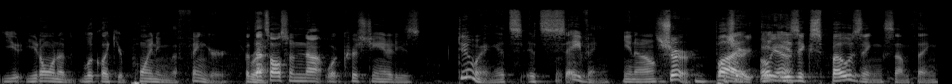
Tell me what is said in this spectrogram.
You you don't want to look like you're pointing the finger. But that's also not what Christianity's doing. It's it's saving. You know. Sure. But Sure. Oh, it yeah. is exposing something.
